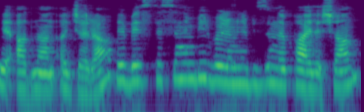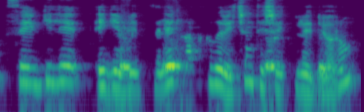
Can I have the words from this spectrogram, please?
ve Adnan Acar'a ve bestesinin bir bölümünü bizimle paylaşan sevgili Ege Birsel'e katkıları için teşekkür ediyorum.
